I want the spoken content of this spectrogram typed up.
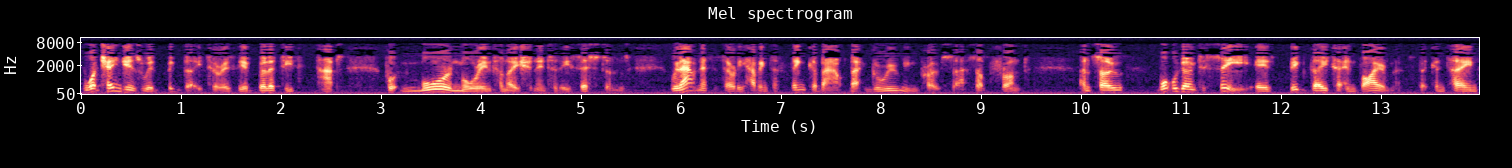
What changes with big data is the ability to perhaps put more and more information into these systems without necessarily having to think about that grooming process up front. And so what we're going to see is big data environments that contain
